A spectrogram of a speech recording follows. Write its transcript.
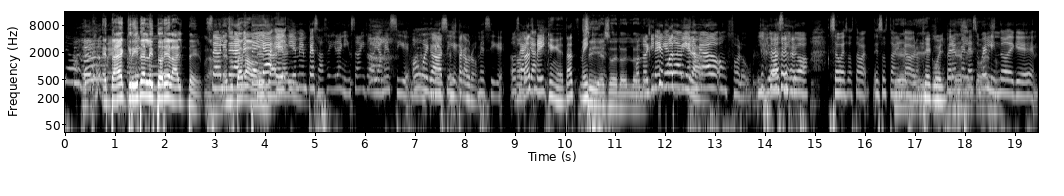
yo. Está escrita en la historia del arte. O sea, Eso está literalmente cabrón. ella, y Lin. me empezó a seguir en Instagram y todavía me sigue. Oh my Me God, eso sigue, está cabrón. Me sigue. O no, sea, that's ya, making it, that's making Sí, it. eso es lo, lo- Cuando alguien de que que todavía no me ha dado un follow. Y yo así, yo. So, eso está, eso está bien cabrón. rico, Qué cool. Pero en verdad es súper eso. lindo de que,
